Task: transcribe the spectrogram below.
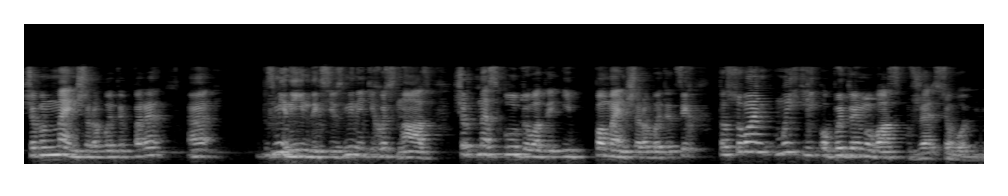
щоб менше робити пере, е, зміни індексів, зміни якихось назв, щоб не сплутувати і поменше робити цих тасувань, ми і опитуємо вас вже сьогодні.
